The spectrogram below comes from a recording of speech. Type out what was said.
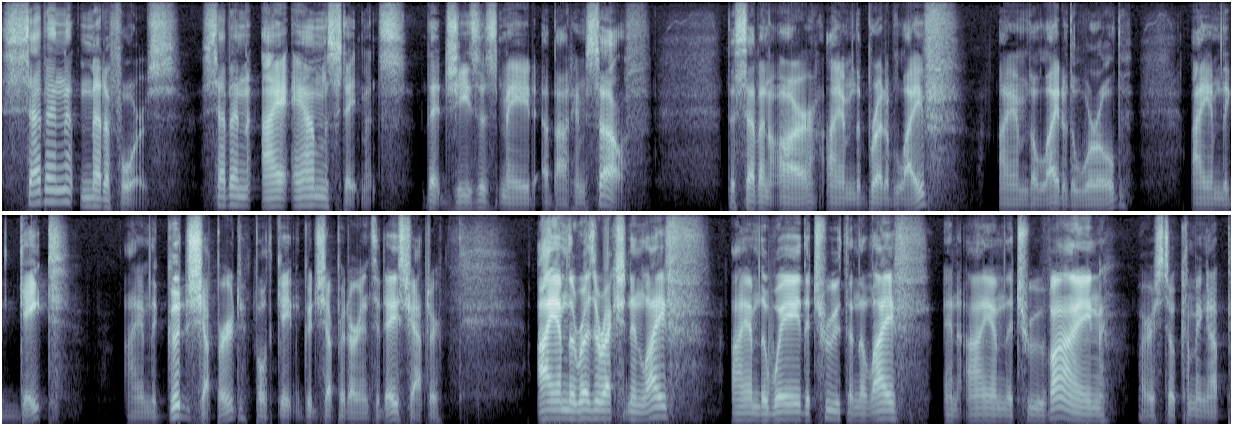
seven metaphors, seven I am statements that Jesus made about himself. The seven are I am the bread of life, I am the light of the world, I am the gate, I am the good shepherd. Both gate and good shepherd are in today's chapter. I am the resurrection and life, I am the way, the truth, and the life, and I am the true vine are still coming up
